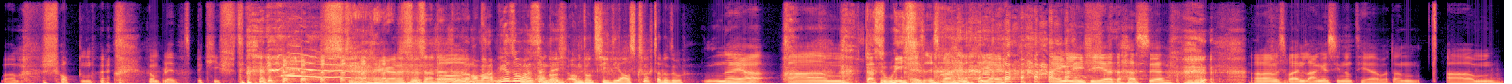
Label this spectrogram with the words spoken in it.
waren wir shoppen, komplett bekifft. Ja, Digga, das ist eine, warum machen wir sowas Und, denn und, nicht? und hat sie die ausgesucht oder du? naja, ähm, Das Weed. es, es war ein, ja, eigentlich eher das, ja. Ähm, es war ein langes Hin und Her, aber dann ähm,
